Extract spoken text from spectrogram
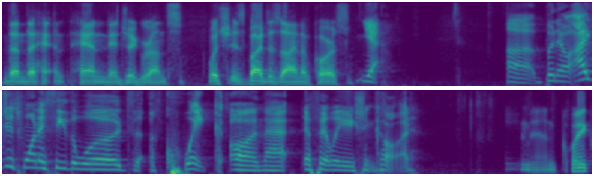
than the hand, hand ninja grunts, which is by design, of course. Yeah. Uh, but no, I just want to see the words uh, "Quake" on that affiliation card. Man, Quake.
